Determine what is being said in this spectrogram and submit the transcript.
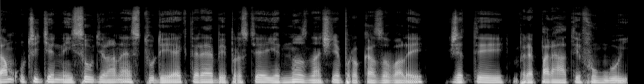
tam určitě nejsou dělané studie, které by prostě jednoznačně prokazovaly, že ty preparáty fungují.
